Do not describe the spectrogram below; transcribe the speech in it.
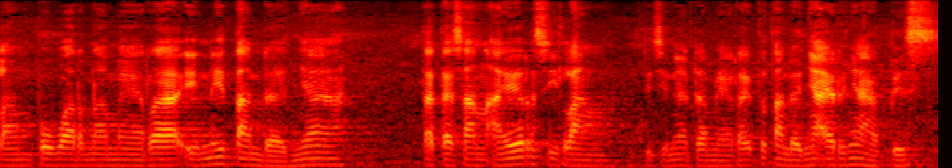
Lampu warna merah ini tandanya tetesan air silang. Di sini ada merah itu tandanya airnya habis.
